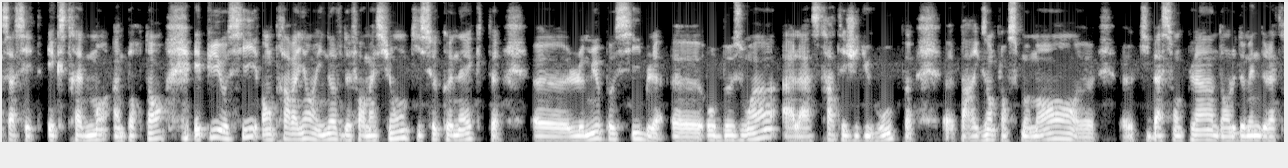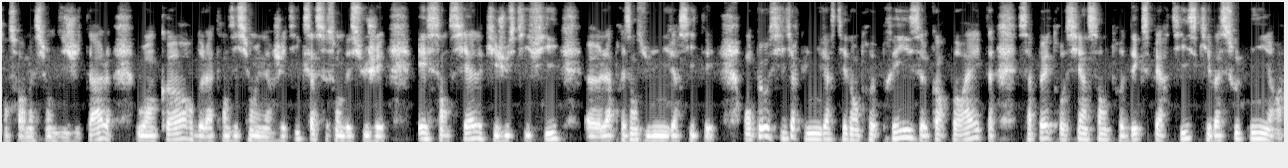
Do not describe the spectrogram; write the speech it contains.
ça, c'est extrêmement important. Et puis aussi en travaillant à une offre de formation qui se connecte euh, le mieux possible euh, aux besoins, à la stratégie du groupe. Euh, par exemple, en ce moment, euh, euh, qui bat son plein dans le domaine de la transformation digitale ou encore de la transition énergétique. Ça, ce sont des sujets essentiels qui justifient euh, la présence d'une université. On peut aussi dire qu'une université d'entreprise, corporate, ça peut être aussi un centre d'expertise qui va soutenir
